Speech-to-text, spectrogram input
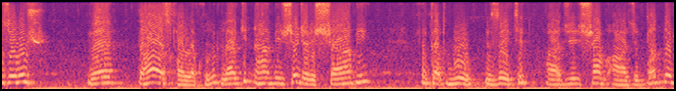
az olur ve daha az parlak olur. Lakin min şeceri şami fakat bu zeytin ağacı Şam ağacındandır.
